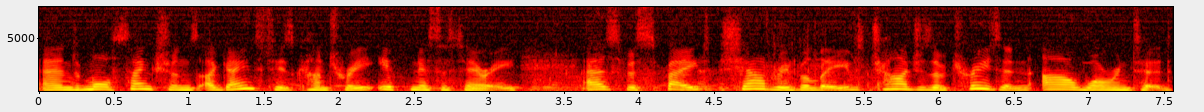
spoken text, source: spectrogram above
and more sanctions against his country if necessary. As for Speight, Chaudhry believes charges of treason are warranted,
